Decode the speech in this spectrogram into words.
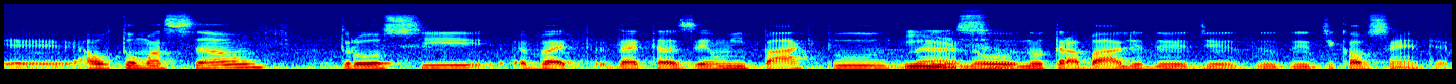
é, automação trouxe, vai, vai trazer um impacto na, no, no, trabalho de, de, de, de call center.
